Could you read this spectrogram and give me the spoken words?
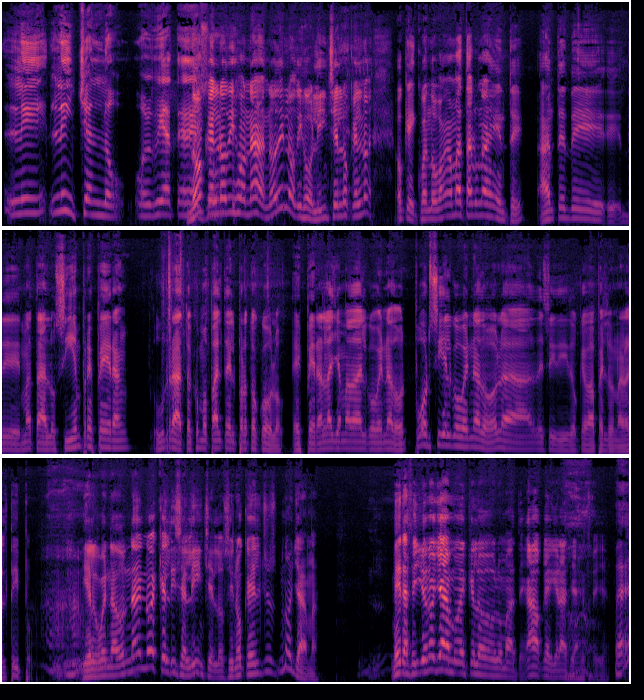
li- línchenlo. Olvídate de No, eso. que él no dijo nada. No, él no dijo linchen lo que él no. Ok, cuando van a matar a una gente, antes de, de matarlo, siempre esperan un rato, es como parte del protocolo, esperan la llamada del gobernador por si el gobernador ha decidido que va a perdonar al tipo. Ajá. Y el gobernador, no, no es que él dice línchenlo, sino que él no llama. Mira, si yo no llamo es que lo, lo mate. Ah, ok, gracias, jefe. ya. Eh,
